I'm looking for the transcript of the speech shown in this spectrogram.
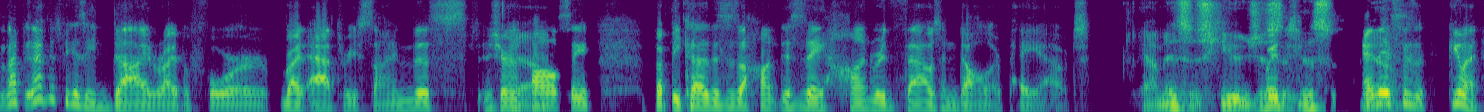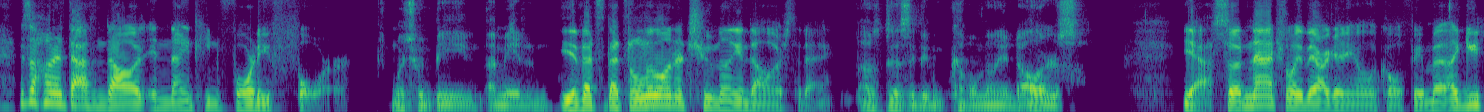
not, not just because he died right before, right after he signed this insurance Yeah. policy, but because this is a hun- this is a hundred thousand dollar payout, Yeah, I mean, this is huge. This Which- this and you this know, is come on, this is a hundred thousand dollars in nineteen forty four. which would be, I mean, Yeah, that's that's a little under two million dollars today. I was going to say a couple million dollars. Yeah, so naturally they are getting a little cold feet, but like you,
